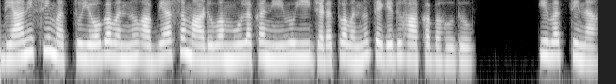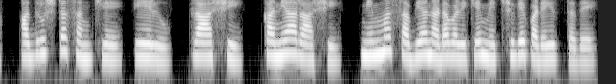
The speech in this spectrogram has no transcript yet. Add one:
ಧ್ಯಾನಿಸಿ ಮತ್ತು ಯೋಗವನ್ನು ಅಭ್ಯಾಸ ಮಾಡುವ ಮೂಲಕ ನೀವು ಈ ಜಡತ್ವವನ್ನು ತೆಗೆದುಹಾಕಬಹುದು. ಇವತ್ತಿನ ಅದೃಷ್ಟ ಸಂಖ್ಯೆ ಏಳು. ರಾಶಿ. ಕನ್ಯಾ ರಾಶಿ. ನಿಮ್ಮ ಸಭ್ಯ ನಡವಳಿಕೆ ಮೆಚ್ಚುಗೆ ಪಡೆಯುತ್ತದೆ.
